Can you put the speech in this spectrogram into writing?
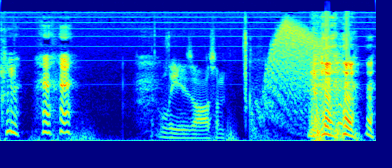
Lee is awesome. Down.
